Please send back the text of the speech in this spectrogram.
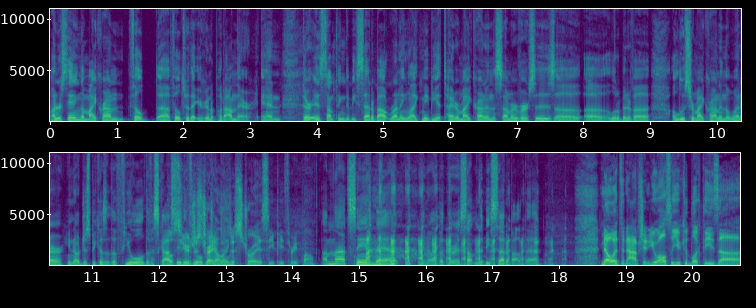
understanding the micron fil- uh, filter that you're going to put on there and there is something to be said about running like maybe a tighter micron in the summer versus a, a, a little bit of a, a looser micron in the winter you know just because of the fuel the Oh, viscosity so you're of the fuel just trying gelling to destroy a CP3 pump? i'm not saying that you know but there is something to be said about that No, it's an option. You also you could look these uh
